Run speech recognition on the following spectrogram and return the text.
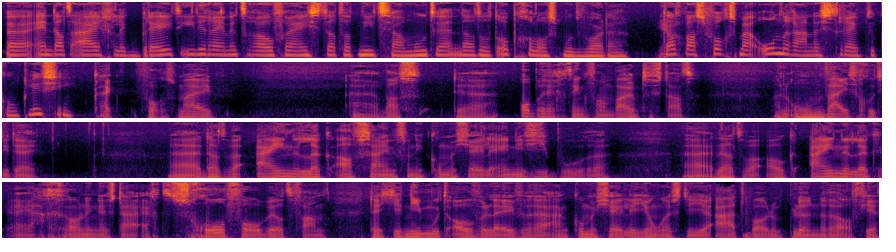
Uh, en dat eigenlijk breed iedereen het erover eens dat dat niet zou moeten en dat het opgelost moet worden. Ja. Dat was volgens mij onderaan de streep de conclusie. Kijk, volgens mij uh, was de oprichting van Warmtestad een onwijs goed idee. Uh, dat we eindelijk af zijn van die commerciële energieboeren. Uh, dat we ook eindelijk, uh, ja, Groningen is daar echt het schoolvoorbeeld van. Dat je niet moet overleveren aan commerciële jongens die je aardbodem plunderen. Of je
